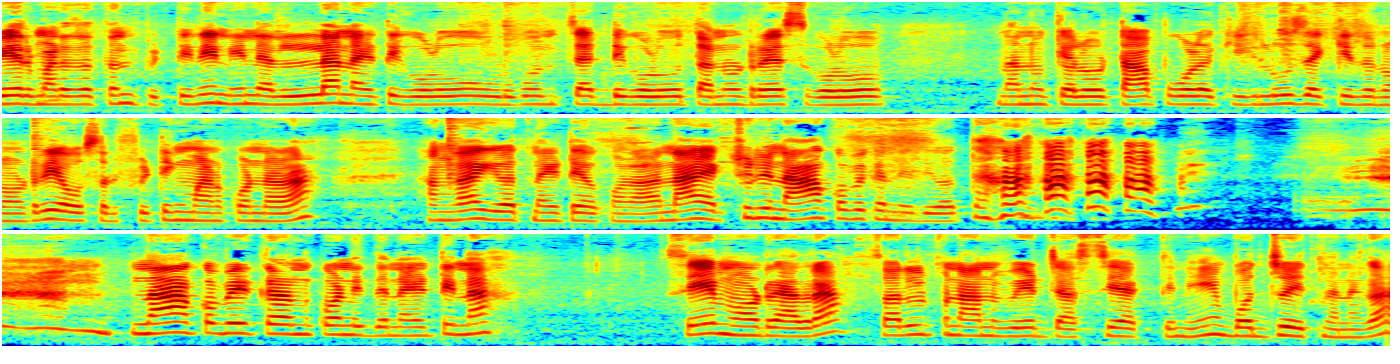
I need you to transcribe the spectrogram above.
ವೇರ್ ಮಾಡಿದ್ರೆ ತಂದು ಬಿಟ್ಟಿನಿ. ನೀನೆಲ್ಲ ನೈಟಿಗಳು ಹುಡ್ಗನ ಚಡ್ಡಿಗಳು ತನ್ನ ಡ್ರೆಸ್ಗಳು ನಾನು ಕೆಲವು ಟಾಪ್ಗಳು ಆಕಿಗೆ ಲೂಸ್ ಹಾಕಿದ್ದು ನೋಡ್ರಿ ಅವು ಸ್ವಲ್ಪ ಫಿಟ್ಟಿಂಗ್ ಮಾಡ್ಕೊಂಡಾಳ. ಹಂಗಾಗಿ ಇವತ್ತು ನೈಟಿ ಹಾಕೊಂಡ ನಾ ಆ್ಯಕ್ಚುಲಿ ನಾ ಹಾಕೋಬೇಕಂದಿದ್ದೆ ಇವತ್ತು. ನಾ ಹಾಕೋಬೇಕು ಅಂದ್ಕೊಂಡಿದ್ದೆ ನೈಟಿನ ಸೇಮ್ ನೋಡ್ರಿ ಆದ್ರೆ ಸ್ವಲ್ಪ ನಾನು ವೇಟ್ ಜಾಸ್ತಿ ಹಾಕ್ತೀನಿ. ಬೊಜ್ಜು ಐತೆ ನನಗೆ.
